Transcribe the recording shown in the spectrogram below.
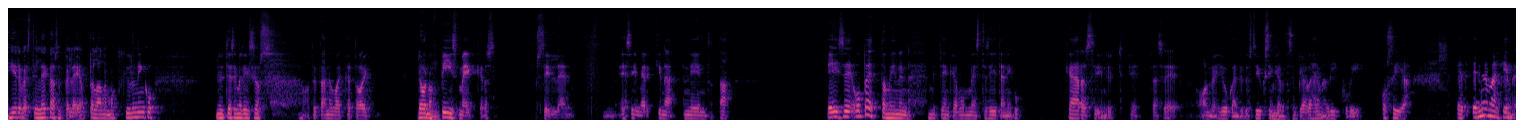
hirveästi legacy-pelejä ole pelannut, mutta kyllä niin kuin, nyt esimerkiksi jos otetaan nyt vaikka toi Dawn of hmm. Peacemakers silleen esimerkkinä, niin tota, ei se opettaminen mitenkään mun mielestä siitä niin kuin kärsii nyt, että se on hiukan tietysti yksinkertaisempia ja vähemmän liikkuvia osia. Et enemmänkin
